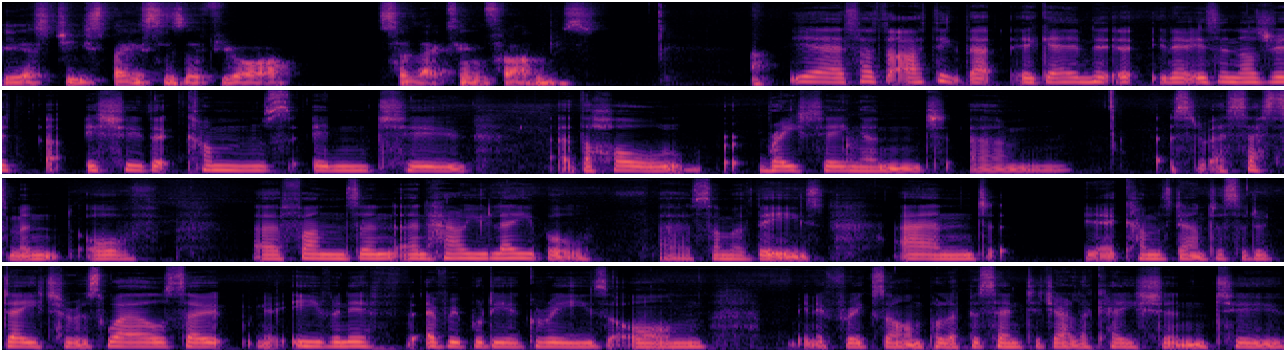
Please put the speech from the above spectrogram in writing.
ESG space is if you are selecting funds. Yes, I, th- I, think that again, you know, is another issue that comes into uh, the whole rating and um, sort of assessment of uh, funds and, and how you label uh, some of these, and you know, it comes down to sort of data as well. So you know, even if everybody agrees on, you know, for example, a percentage allocation to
